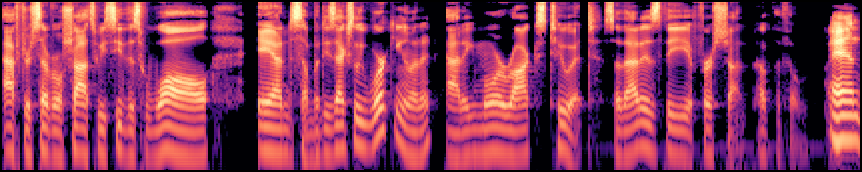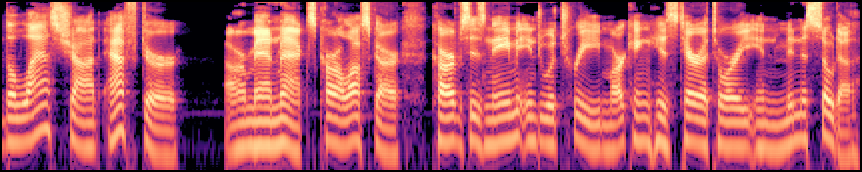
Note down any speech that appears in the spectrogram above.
after several shots, we see this wall, and somebody's actually working on it, adding more rocks to it. So that is the first shot of the film. And the last shot after our man Max, Carl Oscar, carves his name into a tree, marking his territory in Minnesota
